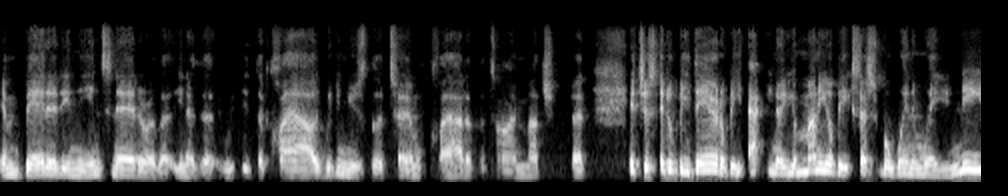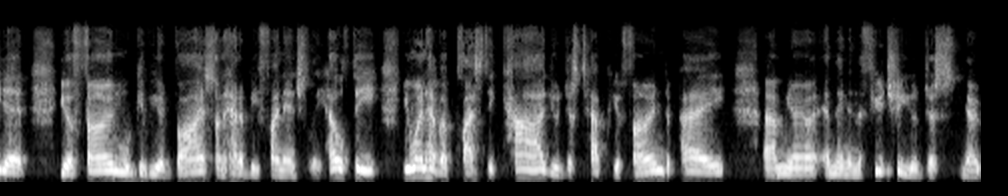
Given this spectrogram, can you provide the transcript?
embedded in the internet or the, you know, the, the cloud. We didn't use the term cloud at the time much, but it just, it'll be there. It'll be, you know, your money will be accessible when and where you need it. Your phone will give you advice on how to be financially healthy. You won't have a plastic card. You'll just tap your phone to pay, um, you know, and then in the future, you'll just, you know,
